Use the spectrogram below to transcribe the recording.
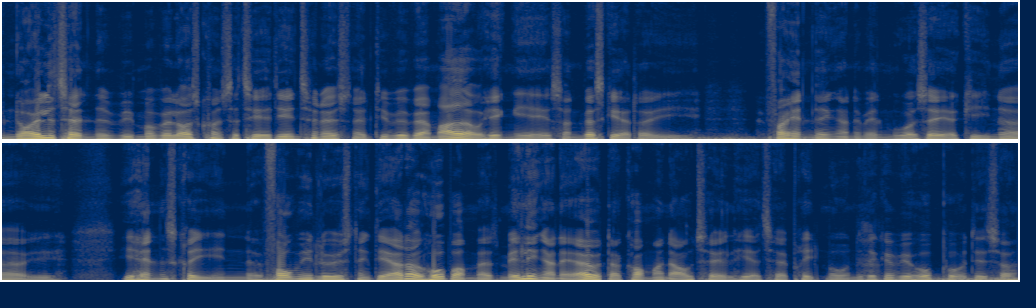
nøgletallene, vi må vel også konstatere, at de internationalt, de vil være meget afhængige af, sådan, hvad sker der i forhandlingerne mellem USA og Kina i, i handelskrigen. Øh, får vi en løsning? Det er der jo håb om, at meldingerne er jo, at der kommer en aftale her til april måned. Det kan vi håbe på, at det så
